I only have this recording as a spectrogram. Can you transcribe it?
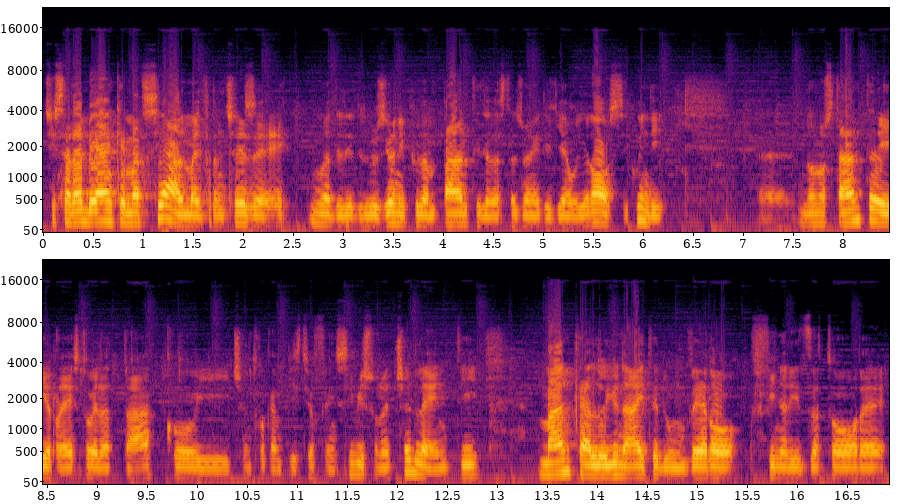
Ci sarebbe anche Martial, ma il francese è una delle delusioni più lampanti della stagione dei Diavoli Rossi, quindi eh, nonostante il resto dell'attacco, i centrocampisti offensivi sono eccellenti, manca allo United un vero finalizzatore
